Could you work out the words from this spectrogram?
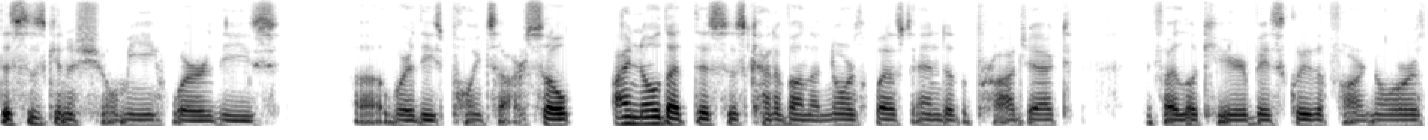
this is going to show me where these, uh, where these points are. So I know that this is kind of on the northwest end of the project. If I look here, basically the far north,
